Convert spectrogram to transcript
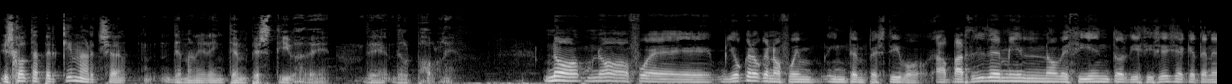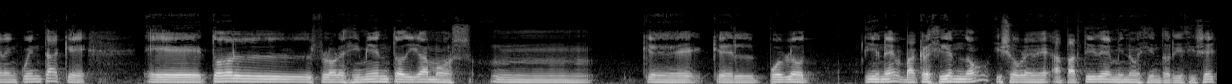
Escolta, ¿por qué marcha de manera intempestiva de, de, del poble? No, no fue, yo creo que no fue intempestivo. A partir de 1916 hay que tener en cuenta que eh, todo el florecimiento, digamos, mm, que, el pueblo tiene va creciendo y sobre a partir de 1916.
